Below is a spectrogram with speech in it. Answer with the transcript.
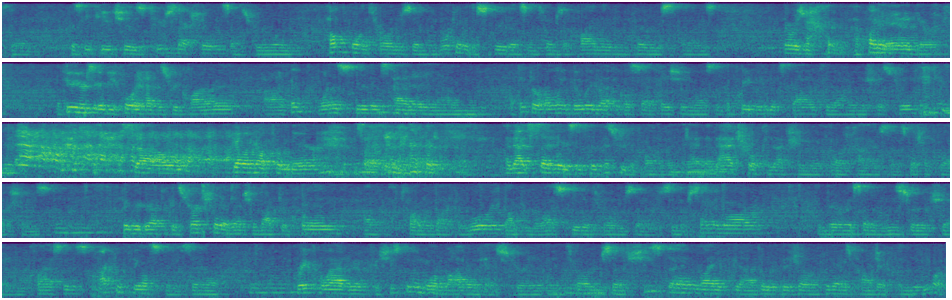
because he teaches two sections, that's really helpful in terms of working with the students in terms of finding various things. There was a funny anecdote. A few years ago, before he had this requirement, uh, I think one of the students had a, um, think their only bibliographical citation was the Complete Idiot's Guide to Irish History. so, going up from there, so, and that segues into the history department and a natural connection with archives and special collections. Mm-hmm. Bibliographic instruction, I mentioned Dr. Quinn, I've talked with Dr. Lori, Dr. Molesky in terms of senior seminar. And various other research um, classes. Dr. Fieldston is a great collaborator because she's doing more modern history in terms of, she's done like uh, doing a digital Humanities project in New York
